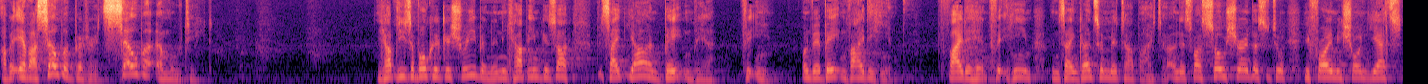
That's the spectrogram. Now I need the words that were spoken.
aber er war selber berührt, selber ermutigt. Ich habe diese Woche geschrieben und ich habe ihm gesagt, seit Jahren beten wir für ihn. Und wir beten weiterhin, weiterhin für ihn und seinen ganzen Mitarbeiter. Und es war so schön, das zu tun. Ich freue mich schon jetzt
